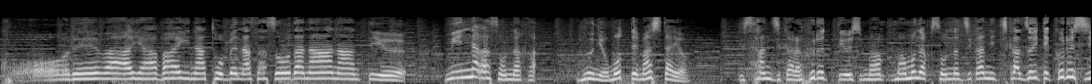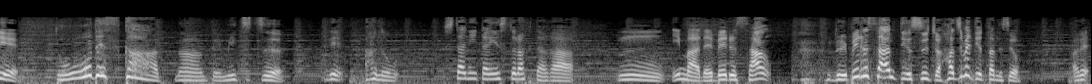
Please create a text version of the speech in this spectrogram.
これはやばいな、飛べなさそうだな、なんていう、みんながそんなか、風に思ってましたよ。で、3時から降るっていうし、ま、間もなくそんな時間に近づいてくるし、どうですか？なんて見つつ、で、あの、下にいたインストラクターが、うん、今レベル3。レベル3っていう数値を初めて言ったんですよ。あれ？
